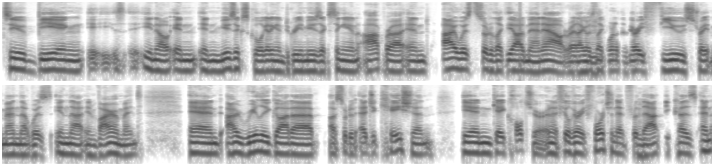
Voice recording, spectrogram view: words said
to being you know in in music school getting a degree in music singing in opera and i was sort of like the odd man out right mm-hmm. i was mm-hmm. like one of the very few straight men that was in that environment and I really got a, a sort of education in gay culture. And I feel very fortunate for mm-hmm. that because, and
